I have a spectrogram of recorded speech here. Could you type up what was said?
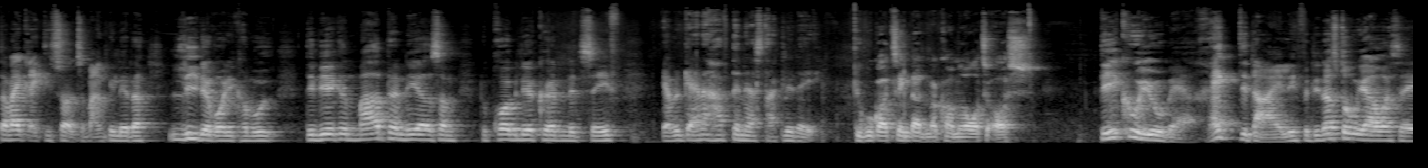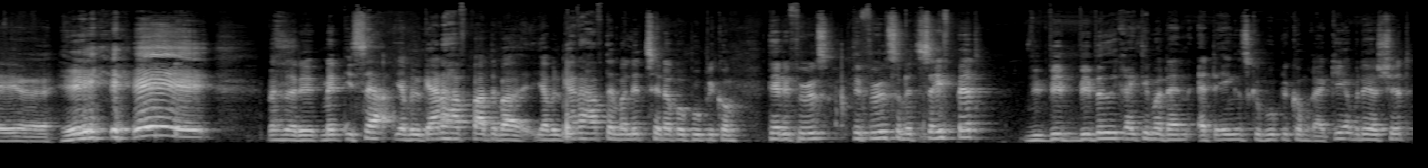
der var ikke rigtig solgt så mange billetter, lige der, hvor de kom ud. Det virkede meget planeret som, nu prøver vi lige at køre den lidt safe. Jeg vil gerne have haft den her stak lidt af. Du kunne godt tænke dig, at den var kommet over til os. Det kunne jo være rigtig dejligt, fordi der stod jeg og sagde, øh, hey, hey, hey. Hvad hedder det? Men især, jeg vil gerne have haft bare, det var, jeg vil gerne have haft, den var lidt tættere på publikum. Det her, det føles, det føles som et safe bet. Vi, vi, vi ved ikke rigtig, hvordan at det engelske publikum reagerer på det her shit.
